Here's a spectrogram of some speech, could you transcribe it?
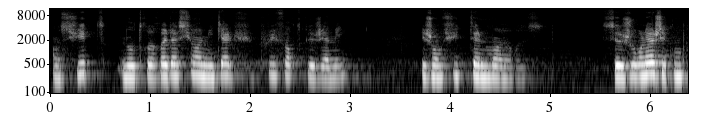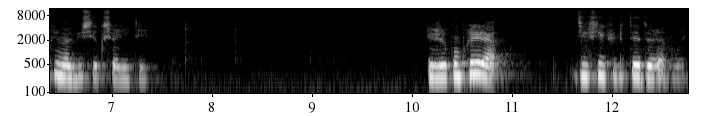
Ensuite, notre relation amicale fut plus forte que jamais, et j'en fus tellement heureuse. Ce jour-là, j'ai compris ma bisexualité. Et je compris la difficulté de l'avouer.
